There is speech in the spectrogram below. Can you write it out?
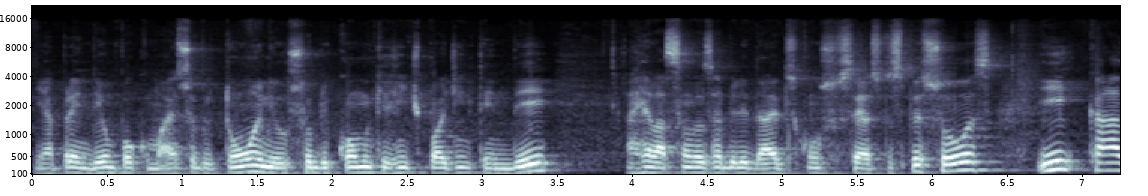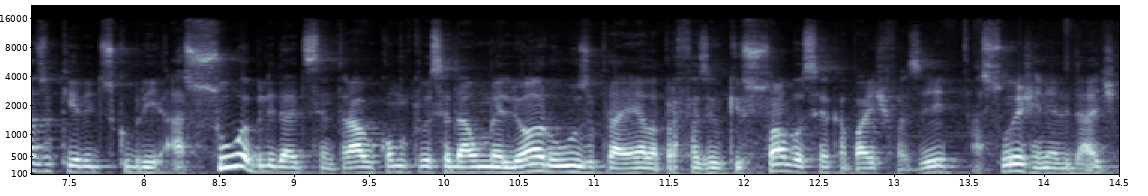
em aprender um pouco mais sobre o Tony ou sobre como que a gente pode entender a relação das habilidades com o sucesso das pessoas e caso queira descobrir a sua habilidade central, como que você dá o um melhor uso para ela, para fazer o que só você é capaz de fazer, a sua genialidade,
